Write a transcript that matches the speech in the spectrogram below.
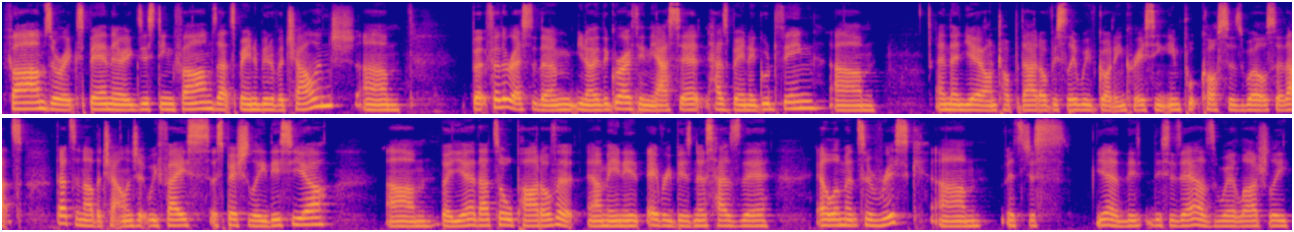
farms or expand their existing farms, that's been a bit of a challenge. Um, but for the rest of them, you know, the growth in the asset has been a good thing. Um, and then yeah, on top of that, obviously we've got increasing input costs as well. So that's that's another challenge that we face, especially this year. Um, but yeah, that's all part of it. I mean, it, every business has their elements of risk. Um, it's just yeah, this, this is ours. We're largely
